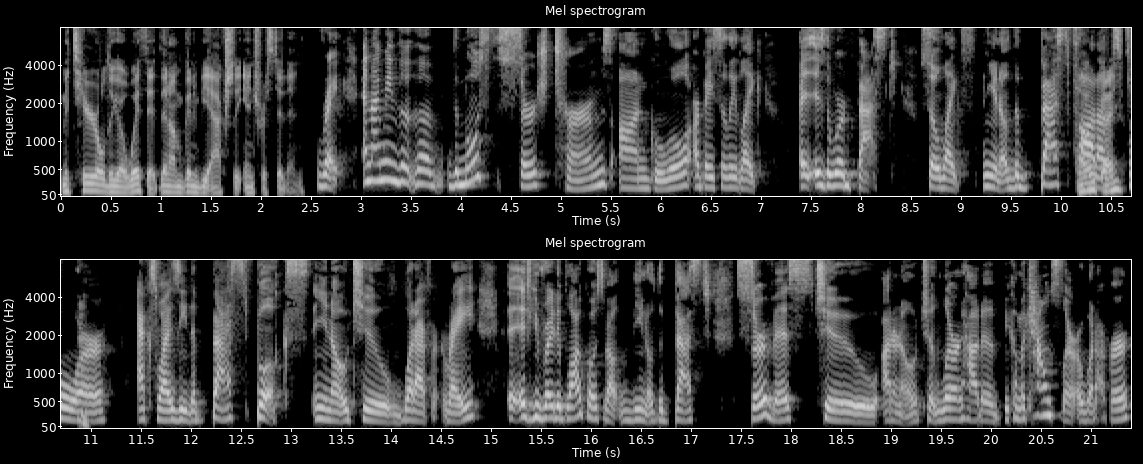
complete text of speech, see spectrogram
material to go with it that I'm going to be actually interested in. Right. And I mean the the the most searched terms on Google are basically like is the word best. So like, you know, the best products Okay. for XYZ, the best books, you know, to whatever, right? If you write a blog post about, you know, the best service to, I don't know, to learn how to become a counselor or whatever,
